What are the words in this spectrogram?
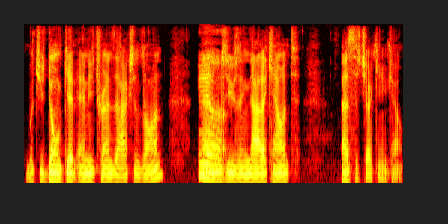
which you don't get any transactions on, and was using that account as a checking account.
